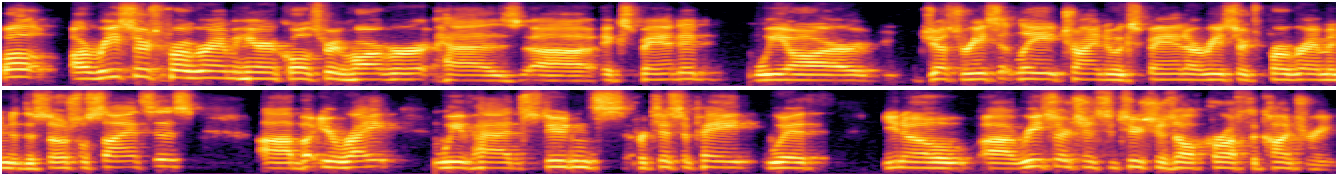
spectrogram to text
Well, our research program here in Cold Spring Harbor has uh, expanded. We are just recently trying to expand our research program into the social sciences. Uh, but you're right. We've had students participate with, you know, uh, research institutions all across the country.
